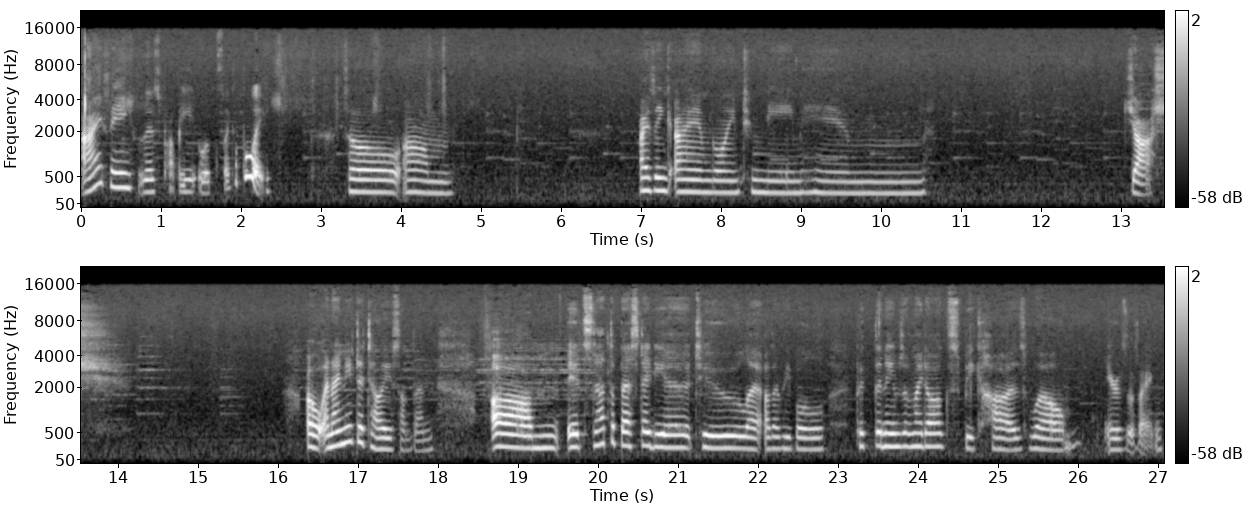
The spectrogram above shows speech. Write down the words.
I think this puppy looks like a boy. So, um, I think I am going to name him Josh. Oh, and I need to tell you something. Um, it's not the best idea to let other people pick the names of my dogs because, well, here's the thing.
